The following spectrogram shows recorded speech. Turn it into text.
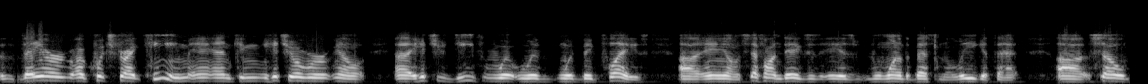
they are a quick strike team and can hit you over, you know, uh, hit you deep with, with, with big plays. Uh, and, you know, Stefon Diggs is, is one of the best in the league at that. Uh, so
